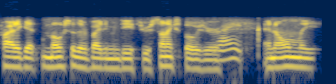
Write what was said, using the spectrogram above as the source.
try to get most of their vitamin D through sun exposure Right. and only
